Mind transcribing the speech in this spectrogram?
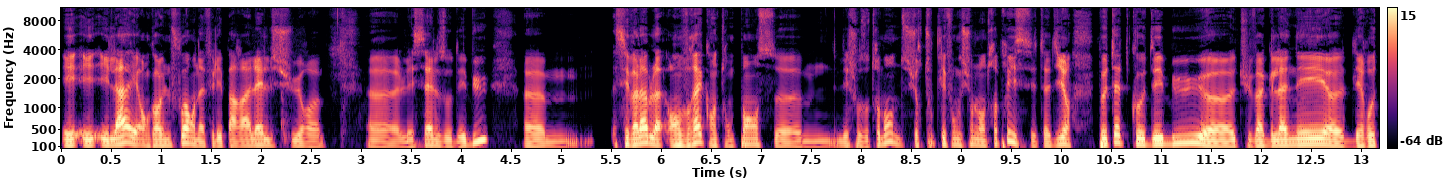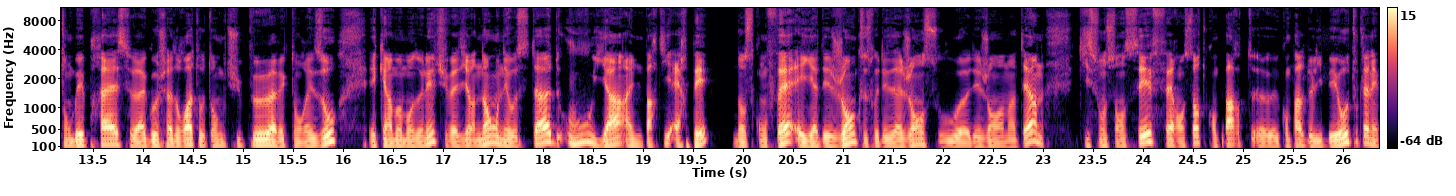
Et, et, et, là, encore une fois, on a fait les parallèles sur les sales au début c'est valable en vrai quand on pense les choses autrement sur toutes les fonctions de l'entreprise. C'est-à-dire peut-être qu'au début, tu vas glaner des retombées presse à gauche à droite autant que tu peux avec ton réseau et qu'à un moment donné, tu vas dire non, on est au stade où il y a une partie RP dans ce qu'on fait et il y a des gens, que ce soit des agences ou des gens en interne, qui sont censés faire en sorte qu'on qu'on parle de l'IBO toute l'année.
